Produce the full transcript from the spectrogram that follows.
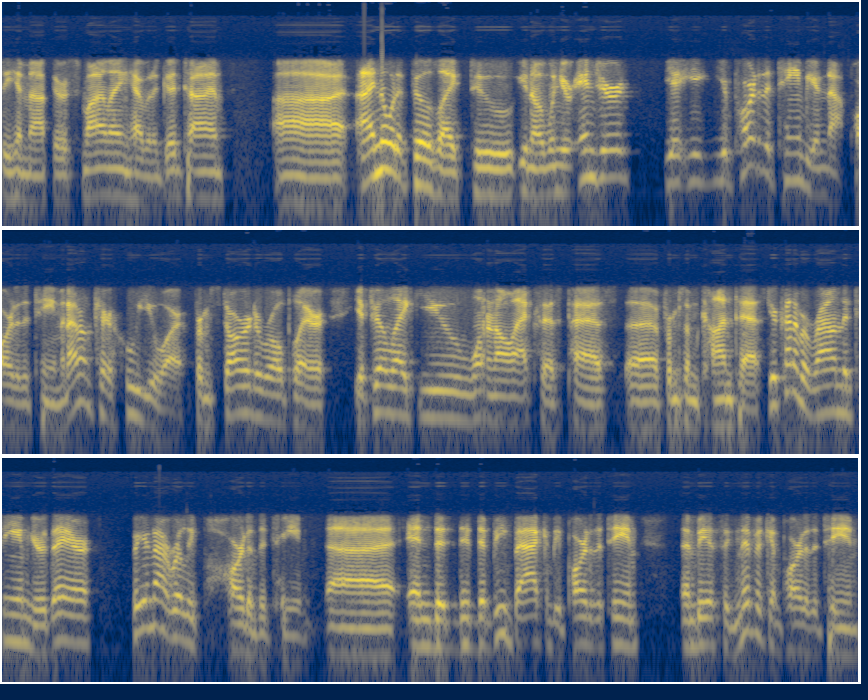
see him out there smiling, having a good time. Uh, I know what it feels like to, you know, when you're injured you, you, you're part of the team, but you're not part of the team. And I don't care who you are, from star to role player, you feel like you won an all access pass uh, from some contest. You're kind of around the team, you're there, but you're not really part of the team. Uh, and to, to, to be back and be part of the team and be a significant part of the team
